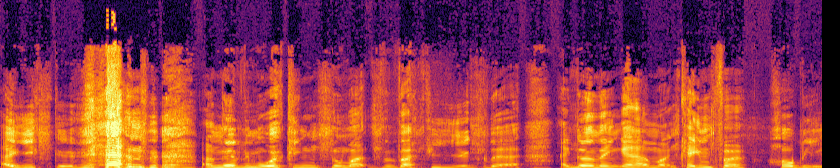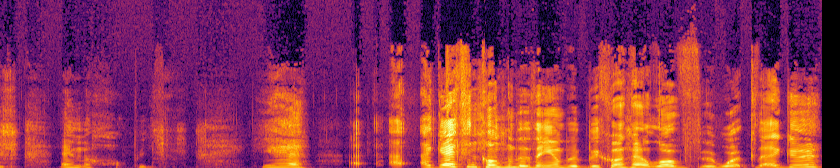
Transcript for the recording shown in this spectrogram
I used to. I've never been working so much for the past few years that I don't think I have much time for hobbies. Um, hobbies. Yeah. I, I, I guess in comes to the thing of it because I love the work that I do,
